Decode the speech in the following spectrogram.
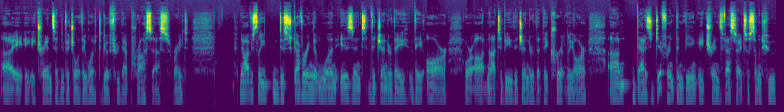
uh, a, a trans individual or they wanted to go through that process, right? Now, obviously, discovering that one isn't the gender they, they are or ought not to be the gender that they currently are, um, that is different than being a transvestite. So, someone who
